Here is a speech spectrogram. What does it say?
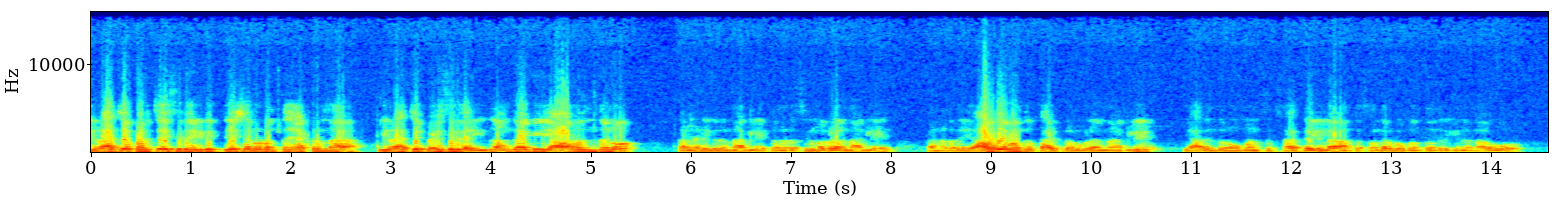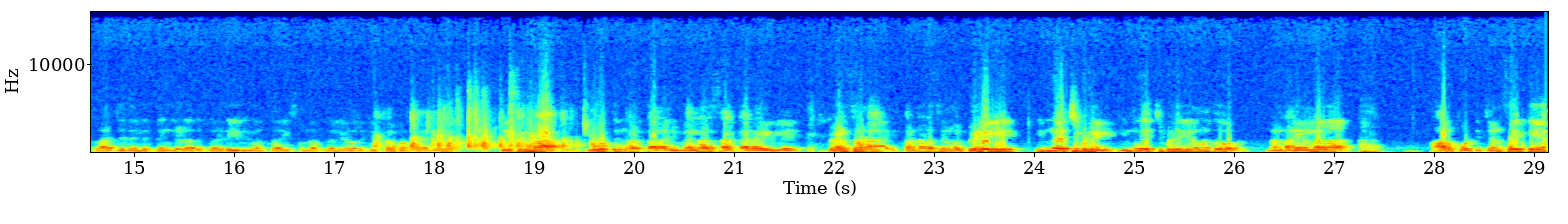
ಈ ರಾಜ್ಯ ಪರಿಚಯಿಸಿದೆ. ಇಡೀ ದೇಶ ನೋಡಂತ ಆಕ್ಟರ್ನ ಈ ರಾಜ್ಯ ಬೆಳೆಸಿದೆ. ಇದು ಹಂಗಾಗಿ ಯಾರಿಂದನೂ ಕನ್ನಡಿಗರನ್ನಾಗ್ಲಿ, ಕನ್ನಡ ಸಿನಿಮಾಗಳನ್ನಾಗ್ಲಿ, ಕನ್ನಡದ ಯಾವುದೇ ಒಂದು ಕಾರ್ಯಕ್ರಮಗಳನ್ನಾಗ್ಲಿ ಯಾರಿಂದ ಅವಮಾನಿಸಕ್ ಸಾಧ್ಯ ಇಲ್ಲ. ಅಂತ ಸಂದರ್ಭ ಬಂತಂದ್ರಿಗಿನ ನಾವು ರಾಜ್ಯದಲ್ಲಿ ದಂಗೆ ಹೇಳೋದಕ್ಕೆ ರೆಡಿ ಅಂತ ಈ ಸಂದರ್ಭದಲ್ಲಿ ಹೇಳೋದಕ್ಕೆ ಇಷ್ಟಪಡ್ತಾ ಇದ್ದೀನಿ. ಈ ಸಿನಿಮಾ ಮೂರು ದಿನಗಳ ಕಾಲ ನಿಮ್ಮೆಲ್ಲರ ಸಹಕಾರ ಇರಲಿ. ಬೆಳೆಸೋಣ ಕನ್ನಡ ಸಿನಿಮಾ ಬೆಳೀಲಿ, ಇನ್ನೂ ಹೆಚ್ಚು ಬೆಳೀಲಿ, ಇನ್ನೂ ಹೆಚ್ಚು ಬೆಳೀಲಿ ಅನ್ನೋದು ನನ್ನ ಎಲ್ಲರ ಆರು ಕೋಟಿ ಜನಸಂಖ್ಯೆಯ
